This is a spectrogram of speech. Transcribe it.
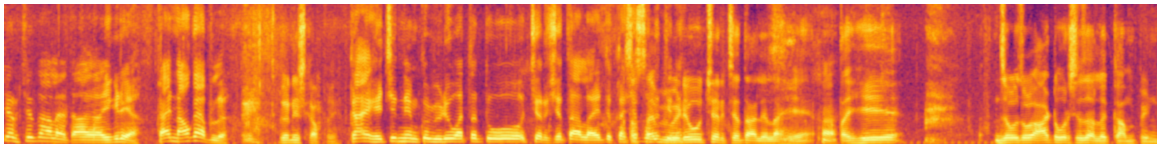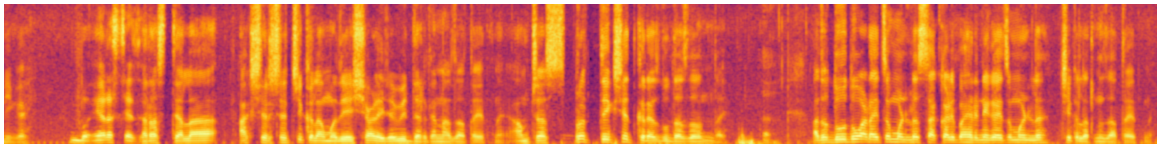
चर्चेत आलाय आता इकडे या. काय नाव काय आपलं? गणेश कापळे काय ह्याचे नेमकं व्हिडिओ आता तो चर्चेत आलाय तर कशा असा पद्धतीने? व्हिडिओ चर्चेत आलेला आहे. आता हे जवळजवळ आठ वर्ष झालं काम पेंडिंग आहे. बर या रस्त्याचं. रस्त्याला अक्षरशः चिखलामध्ये शाळेच्या विद्यार्थ्यांना जाता येत नाही. आमच्या स- प्रत्येक शेतकऱ्याचा दुधाचा धंदा आहे. आता दूध वाढायचं म्हटलं सकाळी बाहेर निघायचं म्हटलं चिखलातनं जाता येत नाही.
